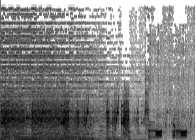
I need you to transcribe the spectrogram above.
Mm smart, smart.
